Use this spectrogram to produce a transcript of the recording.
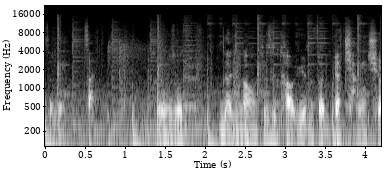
这个赞。所以我说人哦，就是靠缘分，不要强求，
